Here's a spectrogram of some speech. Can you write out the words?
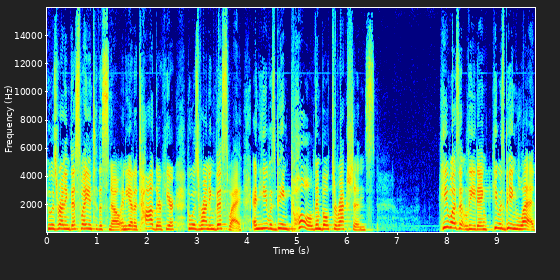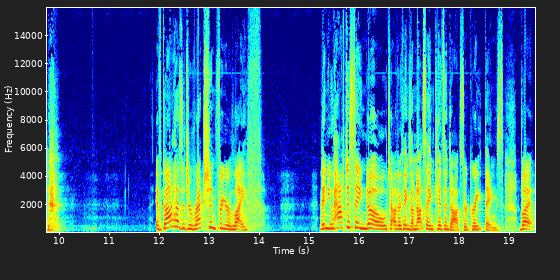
who was running this way into the snow, and he had a toddler here who was running this way, and he was being pulled in both directions. He wasn't leading, he was being led. If God has a direction for your life, then you have to say no to other things. I'm not saying kids and dogs, they're great things, but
